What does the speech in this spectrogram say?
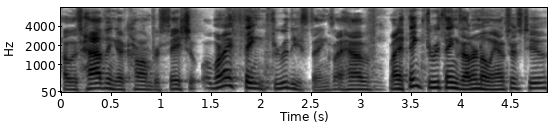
I was having a conversation. When I think through these things, I have, when I think through things I don't know answers to,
